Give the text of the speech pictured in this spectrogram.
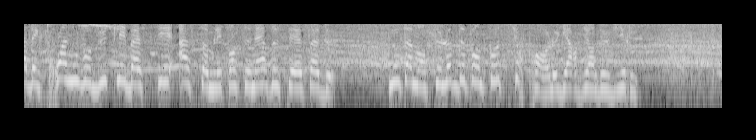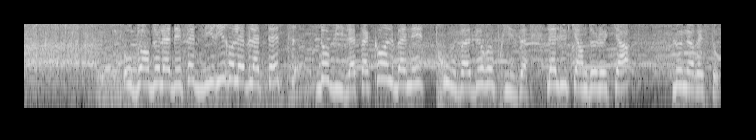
avec trois nouveaux buts, les Bastiers assomment les pensionnaires de CFA2. Notamment ce lobe de Pentecôte surprend le gardien de Viry. Au bord de la défaite, Viry relève la tête. Dobi, l'attaquant albanais, trouve à deux reprises la lucarne de Leca. L'honneur est sauf.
